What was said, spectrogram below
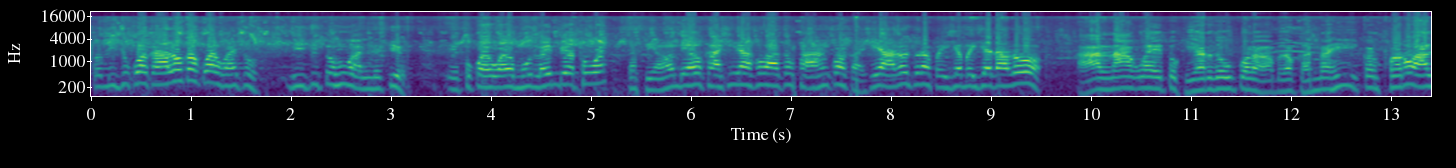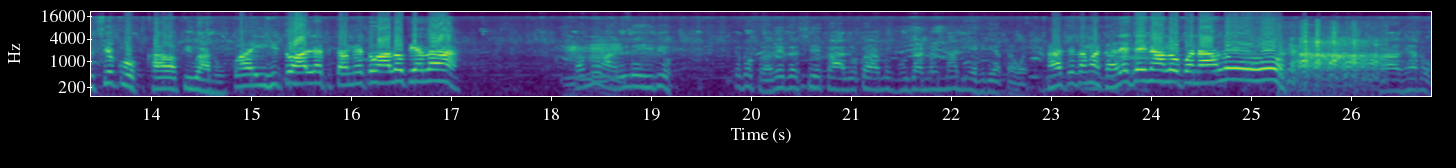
તો બીજું કોઈ હાલો કે કોઈ હોય તો? બીજું તો હું હાલ કયો એ તો કોઈ હોય હું લઈને બેઠો હોય. તો પેહો બેહો ખાસી રાખો આ તો ફાહન કોઈ કશી આલો થોડા પૈસા પૈસા તાલો હાલ ના હોય તો ઘેર જવું પડે. આ બધા ઘર નહીં પણ ફરો હાલ છે કોક ખાવા પીવાનું. ઈ તો હાલે તમે તો હાલો પેલા. તમે હાલ લે હીર્યો એ તો ઘરે જશે કે આ લોકો અમે ગુજાર લઈને ના બેસી રહેતા હોય. હા તો તમે ઘરે જઈને આલો પણ આલો હા હેરો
